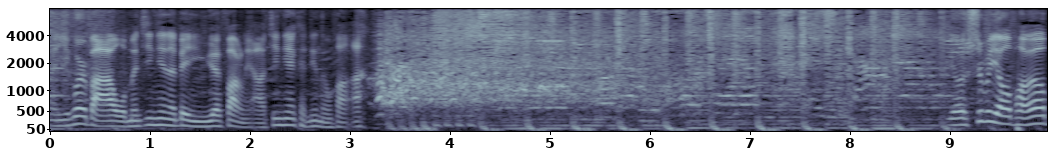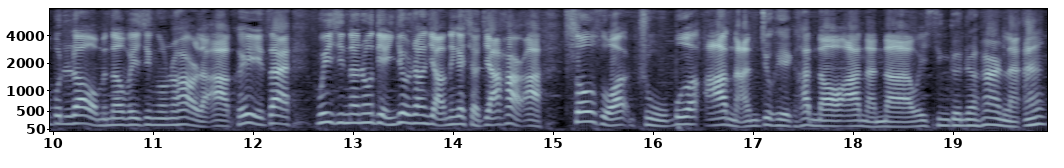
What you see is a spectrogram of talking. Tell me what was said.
那一会儿把我们今天的背景音乐放了啊，今天肯定能放啊。有是不是有朋友不知道我们的微信公众号的啊？可以在微信当中点右上角那个小加号啊，搜索主播阿南，就可以看到阿南的微信公众号了啊。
